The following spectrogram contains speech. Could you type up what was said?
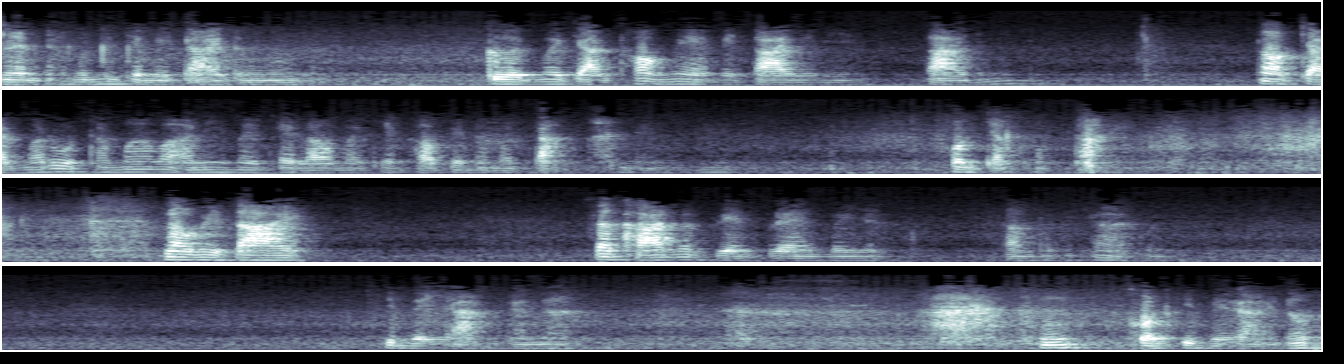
เนั่นมันจะไม่ตายตรงนู้นเกิดมาจากท้องแม่ไม่ตายไม่มีตายนั้นนอกจากมารู้ธรรมะว่าอันนี้ไม่ใช่เราไม่ใช่เขาเป็นอมตะอันหนึ่งคนจากความตาย เราไม่ตายสังขารมันเปลี่ยนแปลงไปอย่างตามธรรมชาติมัน คิดได้ยากกันนะคนคิดไม่ได้เนาะ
